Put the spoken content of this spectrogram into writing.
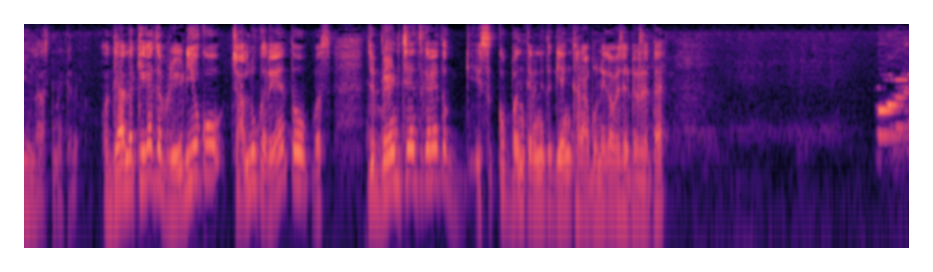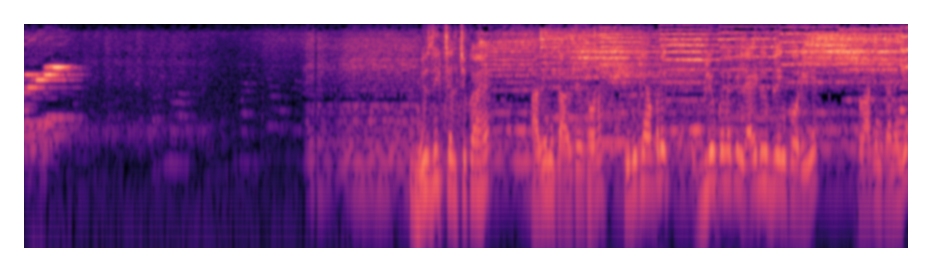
ये लास्ट में करें। और ध्यान रखिएगा, जब रेडियो को चालू करें तो बस, जब बैंड चेंज करें तो इसको बंद करें, नहीं तो गैंग खराब होने का वैसे डर रहता है। म्यूज़िक चल चुका है। आगे निकालते हैं थोड़ा। ये देखिए, यहाँ पर एक ब्लू कलर की लाइट भी ब्लिंक हो रही है। थोड़ा आगे निकालेंगे।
